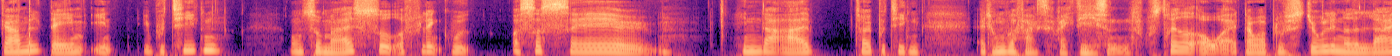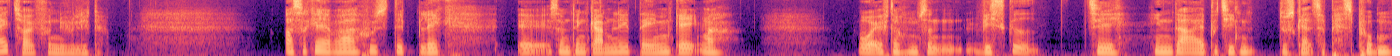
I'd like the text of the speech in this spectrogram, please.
gammel dame ind i butikken, og hun så meget sød og flink ud. Og så sagde øh, hende, der ejede tøjbutikken, at hun var faktisk rigtig sådan frustreret over, at der var blevet stjålet noget legetøj for nyligt. Og så kan jeg bare huske det blik, øh, som den gamle dame gav mig, hvor efter hun sådan viskede til hende, der i butikken, du skal altså passe på dem,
